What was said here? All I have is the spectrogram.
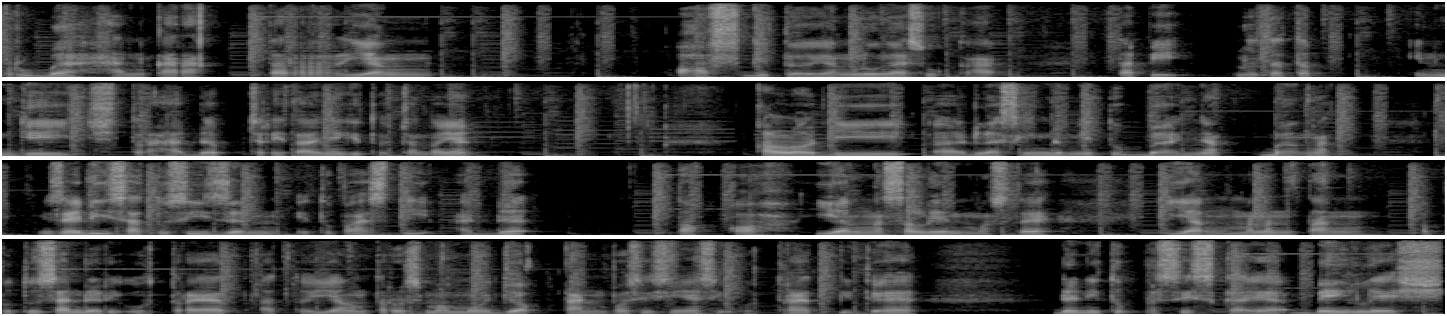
perubahan karakter yang off gitu yang lu nggak suka tapi lu tetap engage terhadap ceritanya gitu. Contohnya kalau di uh, The Last Kingdom itu banyak banget misalnya di satu season itu pasti ada tokoh yang ngeselin maksudnya yang menentang keputusan dari Utrecht atau yang terus memojokkan posisinya si Utrecht gitu ya dan itu persis kayak Baelish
